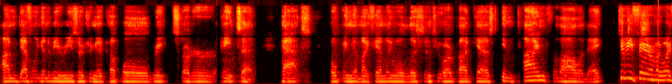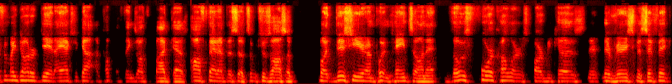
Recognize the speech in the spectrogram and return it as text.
I'm definitely going to be researching a couple great starter paint set packs, hoping that my family will listen to our podcast in time for the holiday. To be fair, my wife and my daughter did. I actually got a couple things off the podcast, off that episode, so, which was awesome. But this year I'm putting paints on it. Those four colors are because they're, they're very specific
